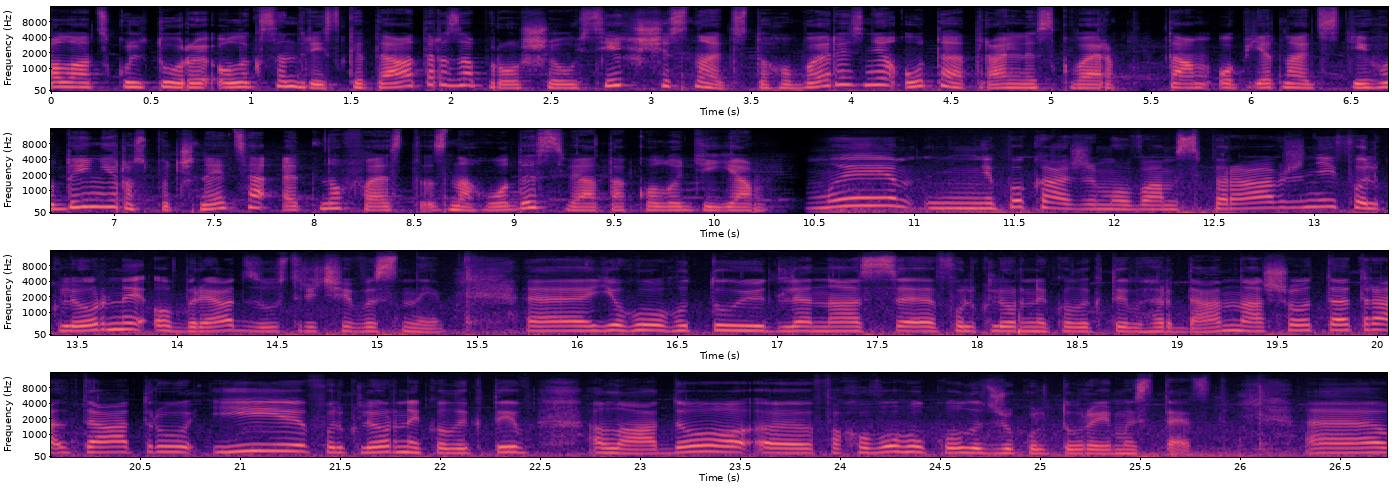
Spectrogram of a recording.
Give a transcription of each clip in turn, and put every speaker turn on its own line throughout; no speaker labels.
Палац культури Олександрійський театр запрошує усіх 16 березня у театральний сквер. Там о 15-й годині розпочнеться етнофест з нагоди свята Колодія.
Ми покажемо вам справжній фольклорний обряд зустрічі весни. Е, Його готують для нас е, фольклорний колектив Гердан нашого театру і фольклорний колектив Ладо е, фахового коледжу культури і мистецтв.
